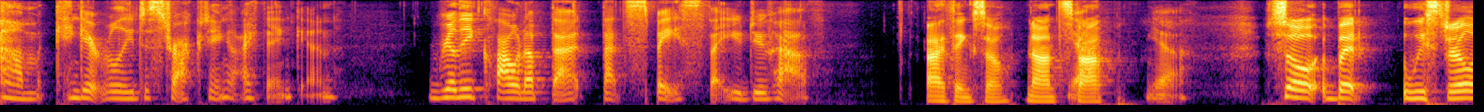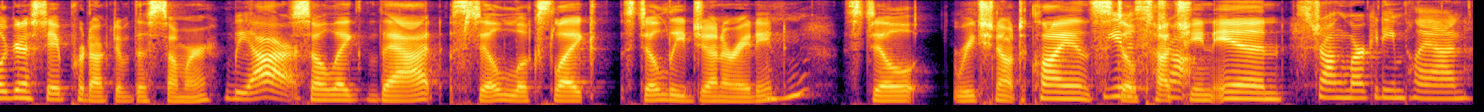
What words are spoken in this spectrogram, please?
um, can get really distracting, I think, and really cloud up that that space that you do have. I think so. Nonstop. Yeah, So, but we still are going to stay productive this summer. we are. So, like that still looks like still lead generating, still reaching out to clients, Mm-hmm. still strong- touching in. strong marketing plan.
